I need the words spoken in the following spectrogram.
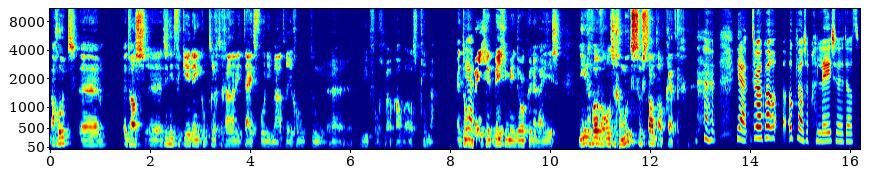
maar goed, uh, het, was, het is niet verkeerd denk ik om terug te gaan naar die tijd voor die maatregel. Want toen liep volgens mij ook al alles prima. En toch een, beetje, een beetje meer door kunnen rijden is in ieder geval voor onze gemoedstoestand al prettig. ja, terwijl ik wel, ook wel eens heb gelezen dat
